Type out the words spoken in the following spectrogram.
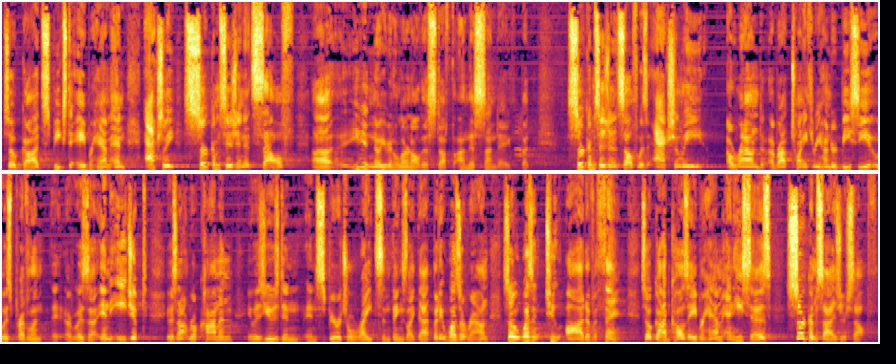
So God speaks to Abraham, and actually, circumcision itself, uh, you didn't know you were going to learn all this stuff on this Sunday, but circumcision itself was actually around about 2300 BC. It was prevalent. It was uh, in Egypt. It was not real common. It was used in, in spiritual rites and things like that, but it was around, so it wasn't too odd of a thing. So God calls Abraham and he says, "Circumcise yourself."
